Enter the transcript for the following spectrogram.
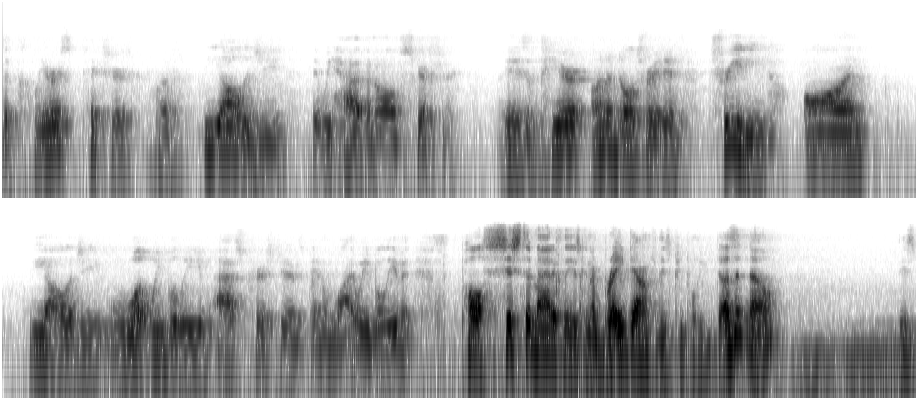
the clearest picture of theology that we have in all of Scripture. It is a pure, unadulterated treaty on theology, what we believe as Christians, and why we believe it. Paul systematically is going to break down for these people he doesn't know. These,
